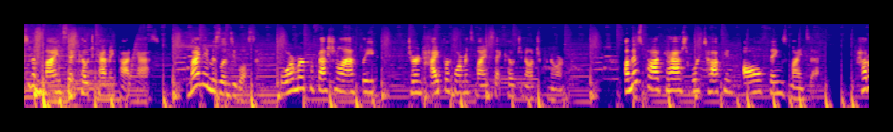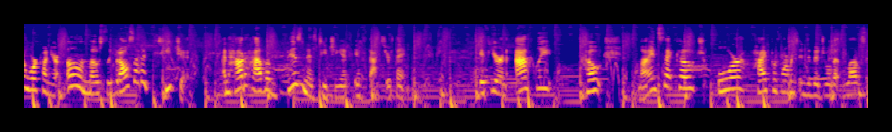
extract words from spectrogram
to the Mindset Coach Academy podcast. My name is Lindsey Wilson, former professional athlete turned high performance mindset coach and entrepreneur. On this podcast, we're talking all things mindset how to work on your own mostly, but also how to teach it and how to have a business teaching it if that's your thing. If you're an athlete, coach, mindset coach, or high performance individual that loves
